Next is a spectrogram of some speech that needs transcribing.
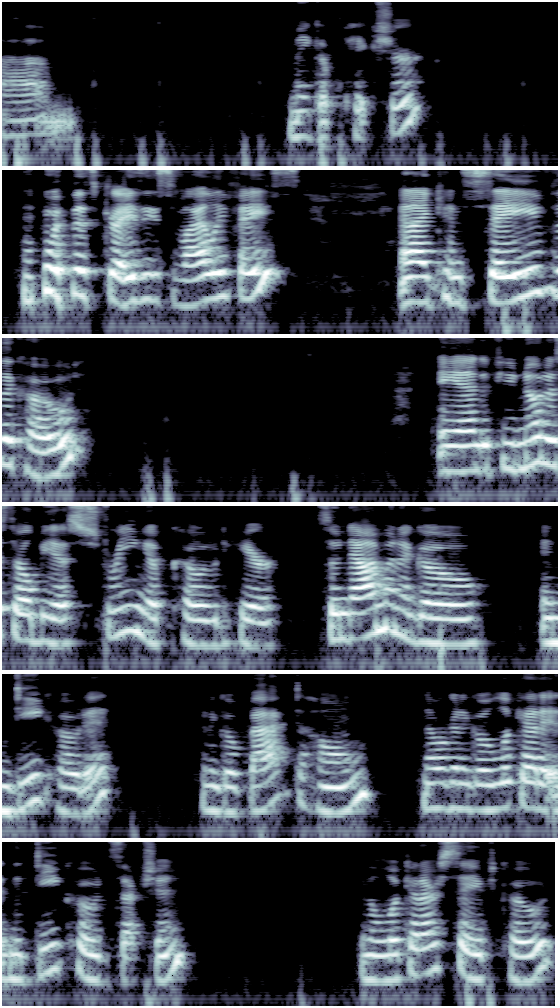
um, make a picture with this crazy smiley face and I can save the code. And if you notice there will be a string of code here. So now I'm going to go and decode it. I'm going to go back to home. Now we're going to go look at it in the decode section. I'm going to look at our saved code.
